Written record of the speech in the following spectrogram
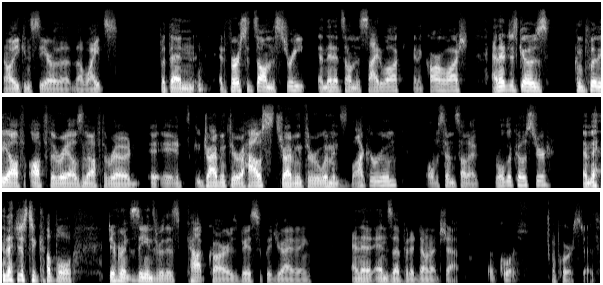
and all you can see are the the lights. But then Mhm. at first it's on the street, and then it's on the sidewalk and a car wash, and it just goes completely off off the rails and off the road. It, it's driving through a house, it's driving through a women's locker room. All of a sudden, it's on a roller coaster, and then that's just a couple different scenes where this cop car is basically driving, and then it ends up at a donut shop. Of course. Of course, it does.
